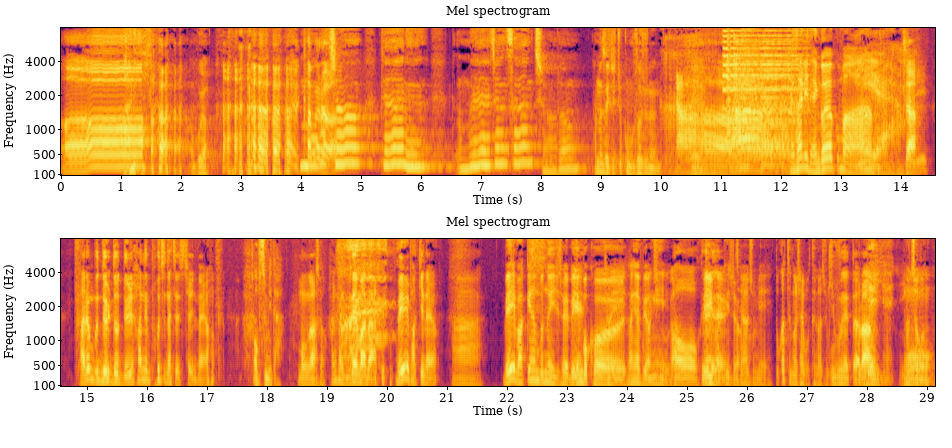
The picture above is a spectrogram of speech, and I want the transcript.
아, 아, 뭐야? 카메라. 가는 꿈의 잔상처럼 하면서 이제 조금 웃어주는. 아. 계산이 된 거였구만. 자, 다른 분들도 늘 하는 포즈나 제스처 있나요? 없습니다. 뭔가 항상 무대마다 매일 바뀌나요? 아, 매일 바뀌는 분은 이제 저희 메인 네, 보컬 상엽이 형이. 어, 매일 그래. 바뀌죠. 제가 좀 예, 똑같은 걸 잘 못해가지고 기분에 따라. 예, 예. 이것저것 어.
